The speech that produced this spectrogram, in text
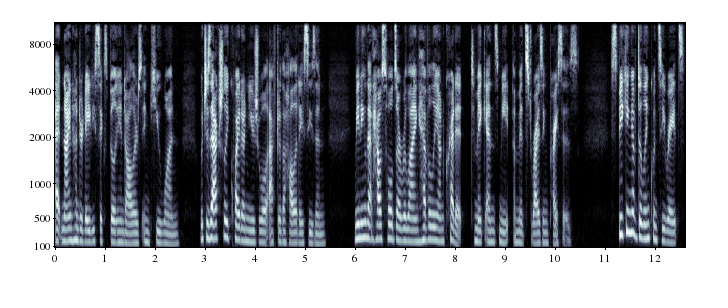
at $986 billion in Q1, which is actually quite unusual after the holiday season, meaning that households are relying heavily on credit to make ends meet amidst rising prices. Speaking of delinquency rates,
